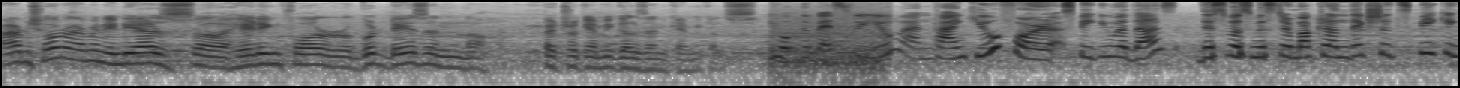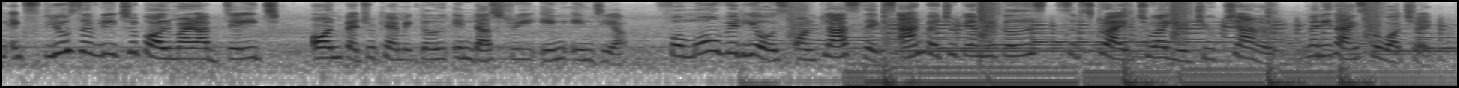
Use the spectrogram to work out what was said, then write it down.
I'm sure I mean India is uh, heading for good days in uh, petrochemicals and chemicals. We hope the best for you and thank you for speaking with us. This was Mr. Makarand speaking exclusively to Polymer Update on petrochemical industry in India. For more videos on plastics and petrochemicals, subscribe to our YouTube channel. Many thanks for watching.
